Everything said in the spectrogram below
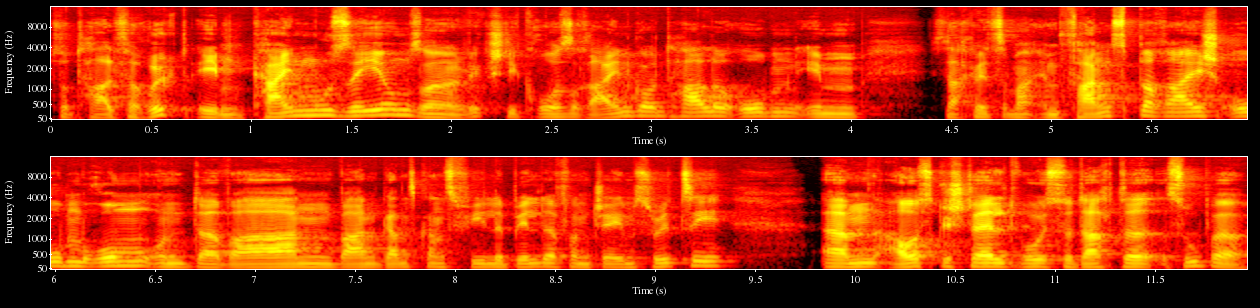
total verrückt, eben kein Museum, sondern wirklich die große Rheingoldhalle oben im, ich sage jetzt mal, Empfangsbereich obenrum und da waren, waren ganz, ganz viele Bilder von James Ritchie ähm, ausgestellt, wo ich so dachte, super,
